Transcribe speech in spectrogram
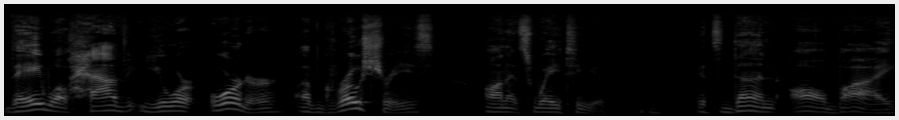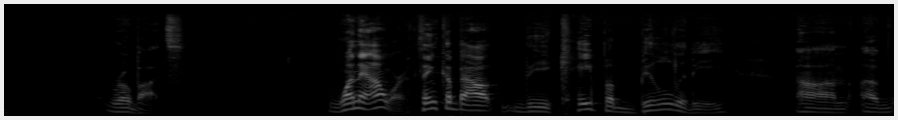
they will have your order of groceries on its way to you. It's done all by robots. One hour. Think about the capability um, of,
